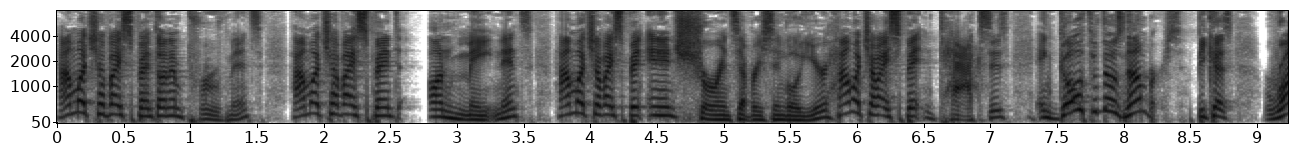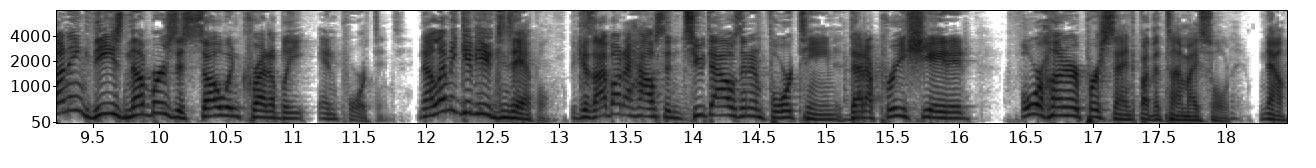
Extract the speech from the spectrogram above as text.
how much have I spent on improvements? How much have I spent on maintenance? How much have I spent in insurance every single year? How much have I spent in taxes? And go through those numbers because running these numbers is so incredibly important. Now, let me give you an example because I bought a house in 2014 that appreciated 400% by the time I sold it. Now,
